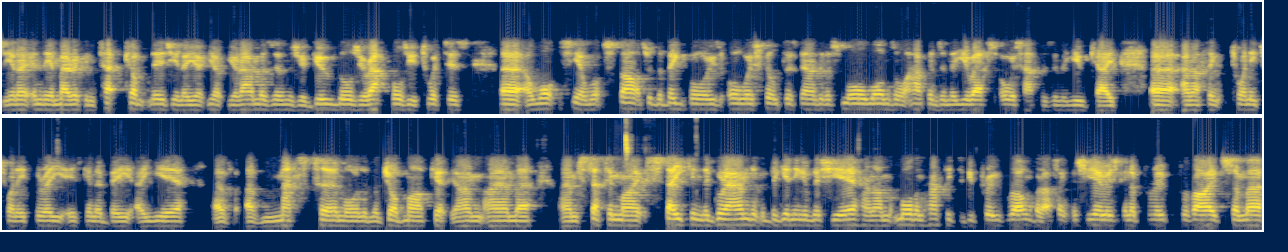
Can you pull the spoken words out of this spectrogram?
you know, in the American tech companies. You know, your, your, your Amazons, your Googles, your Apples, your Twitters, uh, and what's, you know, what starts with the big boys always filters down to the small ones. And what happens in the US always happens in the UK. Uh, and I think 2023 is going to be a year of, of mass turmoil in the job market. I'm, I am, uh, I am setting my stake in the ground at the beginning of this year, and I'm more than happy to be proved wrong. But I think this year is going to pro- provide some uh,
